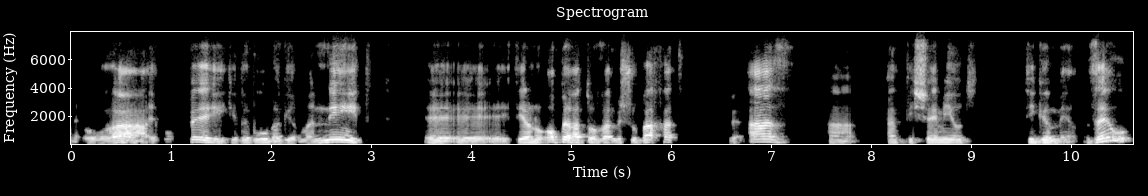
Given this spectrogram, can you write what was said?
נאורה, אירופאית, ידברו בה גרמנית, תהיה לנו אופרה טובה, משובחת, ואז האנטישמיות תיגמר. זהו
